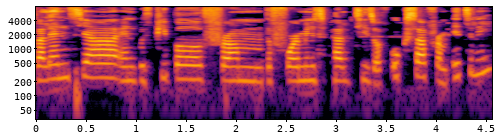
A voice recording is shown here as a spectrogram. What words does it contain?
Valencia and with people from the four municipalities of UXA from Italy.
